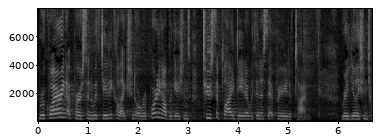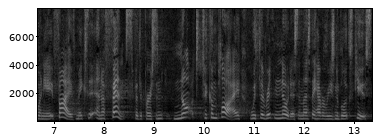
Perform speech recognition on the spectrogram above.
requiring a person with data collection or reporting obligations to supply data within a set period of time. Regulation 28.5 makes it an offence for the person not to comply with the written notice unless they have a reasonable excuse.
